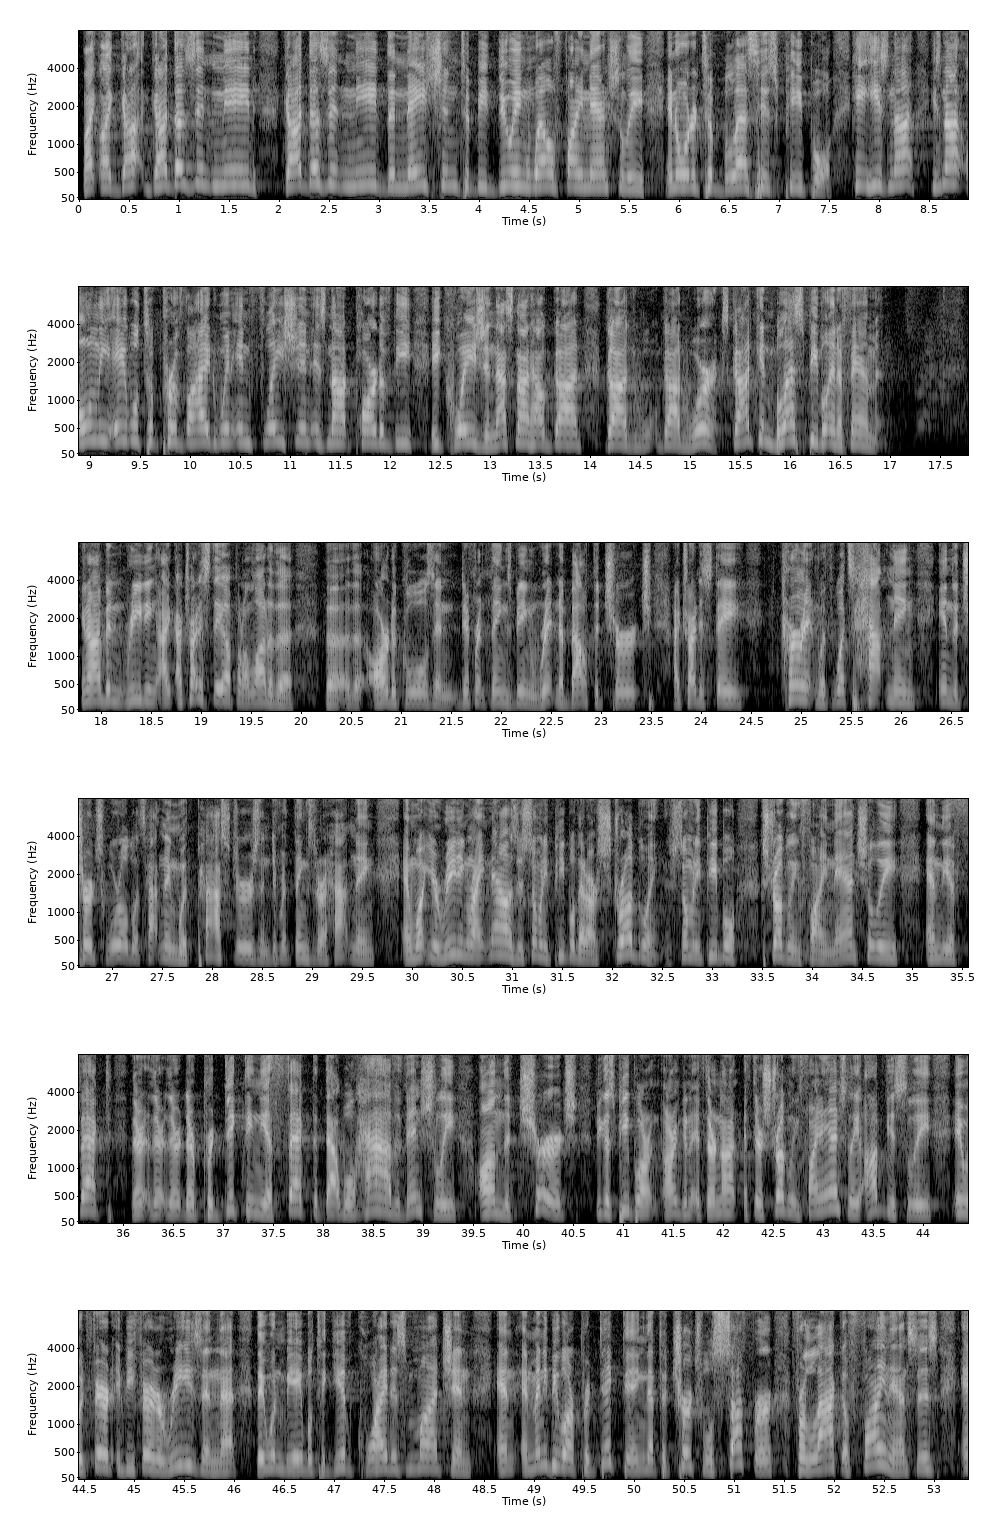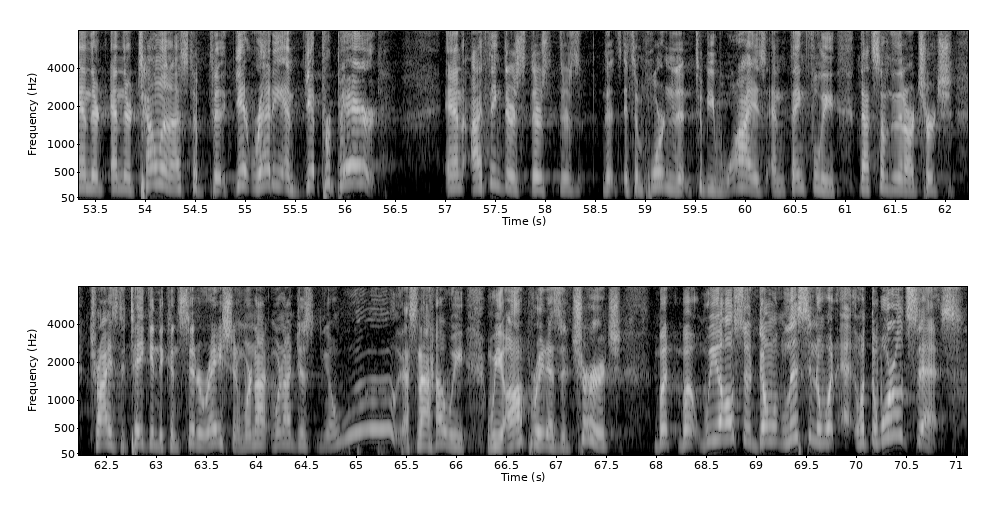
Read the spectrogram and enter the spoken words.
Like, like God, God doesn't need God doesn't need the nation to be doing well financially in order to bless his people. He, he's, not, he's not only able to provide when inflation is not part of the equation. That's not how God, God, God works. God can bless people in a famine. You know, I've been reading, I, I, try to stay up on a lot of the, the, the, articles and different things being written about the church. I try to stay current with what's happening in the church world, what's happening with pastors and different things that are happening. And what you're reading right now is there's so many people that are struggling. There's so many people struggling financially, and the effect, they're, they're, they're predicting the effect that that will have eventually on the church because people aren't, aren't going to, if they're not, if they're struggling financially, obviously it would fair, it'd be fair to reason that they wouldn't be able to give quite as much. And, and, and many people are predicting that the church will suffer for lack of finances, and they're, and they're telling us to to get ready and get prepared. And I think there's, there's, there's, it's important to be wise, and thankfully, that's something that our church tries to take into consideration. We're not, we're not just, you know, woo, that's not how we, we operate as a church, but, but we also don't listen to what, what the world says.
